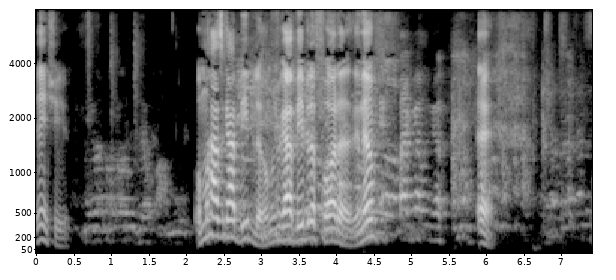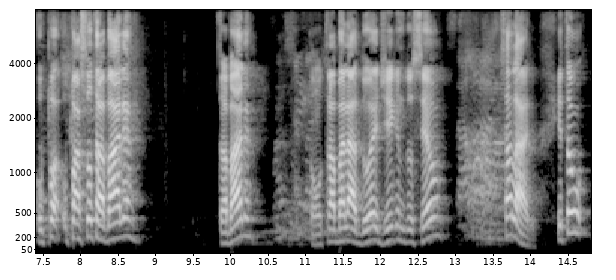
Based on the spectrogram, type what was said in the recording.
Gente, vamos rasgar a Bíblia, vamos jogar a Bíblia fora, entendeu? É. O, o pastor trabalha? Trabalha? Então, o trabalhador é digno do seu salário. Então,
